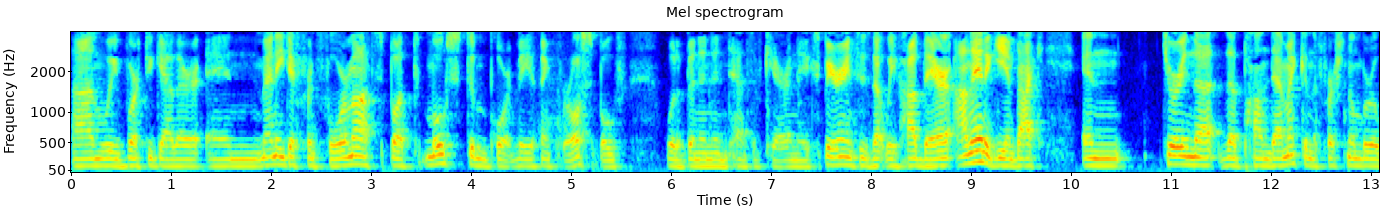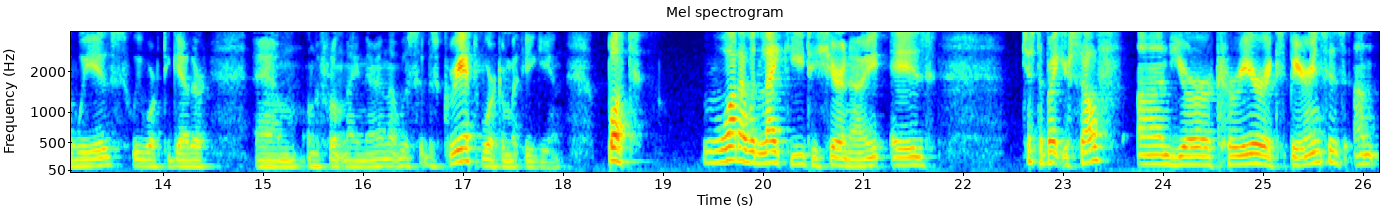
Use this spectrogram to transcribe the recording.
Um, we've worked together in many different formats, but most importantly, I think for us both, would have been in intensive care and the experiences that we've had there. And then again, back in during the, the pandemic and the first number of waves, we worked together um, on the front line there, and that was it was great working with you again. But what I would like you to share now is just about yourself and your career experiences and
